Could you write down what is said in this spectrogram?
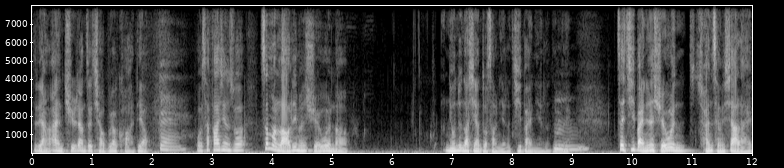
两岸去，让这个桥不要垮掉？对，我才发现说，这么老的一门学问呢，牛顿到现在多少年了？几百年了，对不对？这几百年的学问传承下来。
